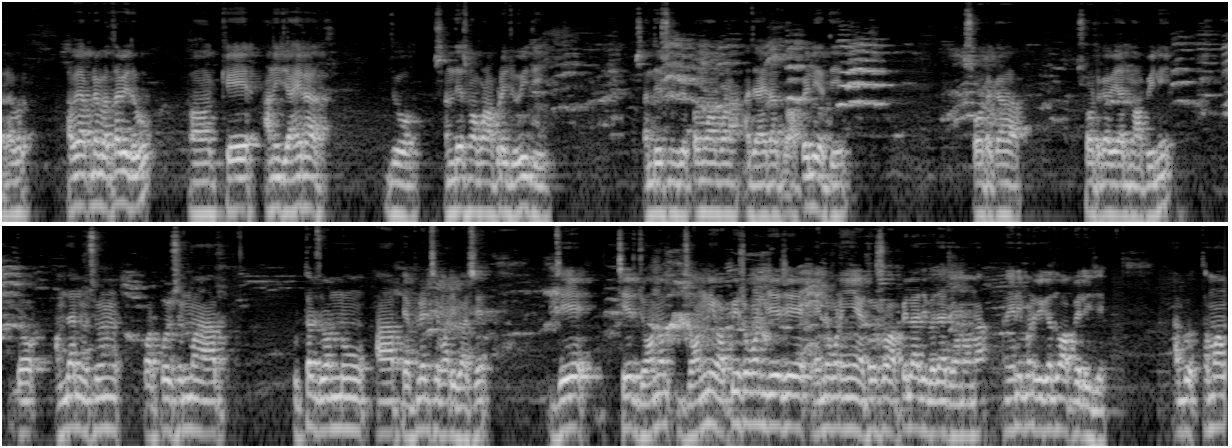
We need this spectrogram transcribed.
બરાબર. હવે આપણે બતાવી દઉં કે આની જાહેરાત જો સંદેશમાં પણ આપણે જોઈ હતી. સંદેશની પેપરમાં પણ આ જાહેરાત આપેલી હતી. સો ટકા સો ટકા વ્યાજ માફીની. તો અમદાવાદ મ્યુનિસિપલ કોર્પોરેશનમાં આ ઉત્તર ઝોનનું આ પેમ્પલેટ છે મારી પાસે. જે જે ઝોન ઝોનની ઓફિસો પણ જે છે, એને પણ અહીંયા એડ્રેસો આપેલા છે બધા ઝોનોના અને એની પણ વિગતો આપેલી છે. આ તમામ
